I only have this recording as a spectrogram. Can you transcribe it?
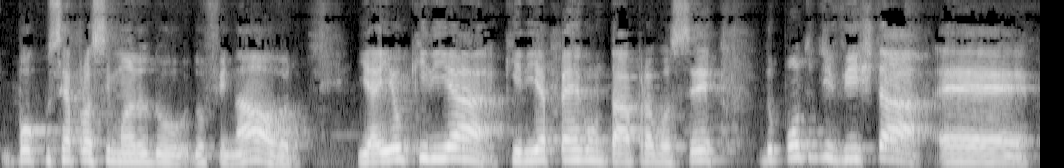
um pouco se aproximando do, do final, Álvaro, e aí eu queria, queria perguntar para você, do ponto de vista é,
